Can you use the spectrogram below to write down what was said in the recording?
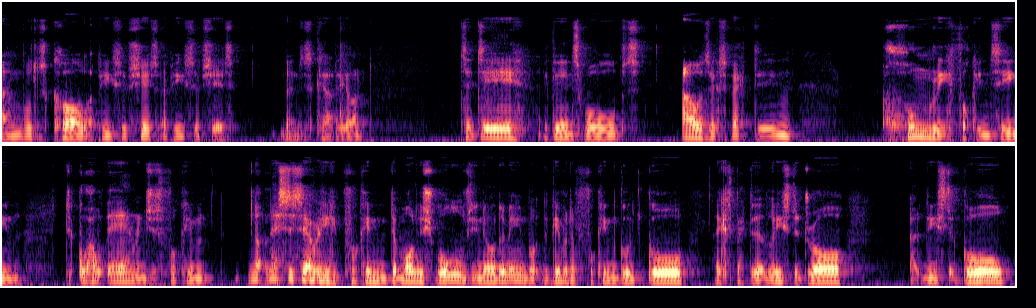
and will just call a piece of shit a piece of shit, then just carry on. Today against Wolves, I was expecting a hungry fucking team to go out there and just fucking not necessarily fucking demolish Wolves, you know what I mean, but to give it a fucking good go. I expected at least a draw, at least a goal.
